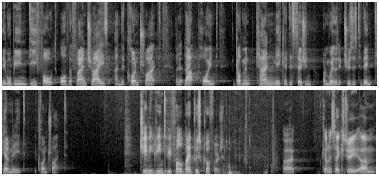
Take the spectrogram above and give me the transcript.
they will be in default of the franchise and the contract, and at that point, government can make a decision on whether it chooses to then terminate the contract. Jamie Green to be followed by Bruce Crawford. Uh, Cabinet Secretary, um,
